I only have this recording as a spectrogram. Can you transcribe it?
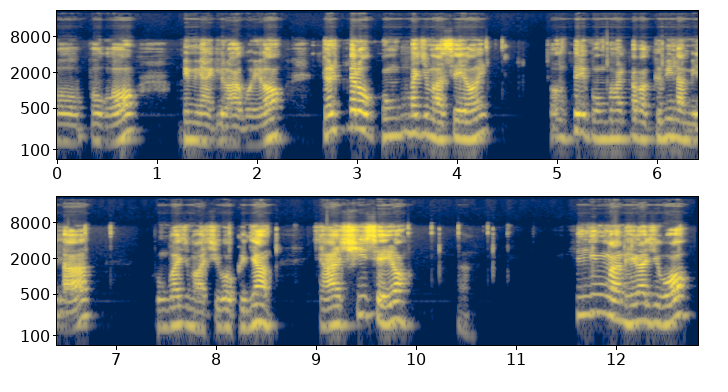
보, 보고 매매하기로 하고요. 절대로 공부하지 마세요. 똥들이 공부할까봐 겁이 납니다. 공부하지 마시고 그냥 잘 쉬세요. 힐링만 해가지고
